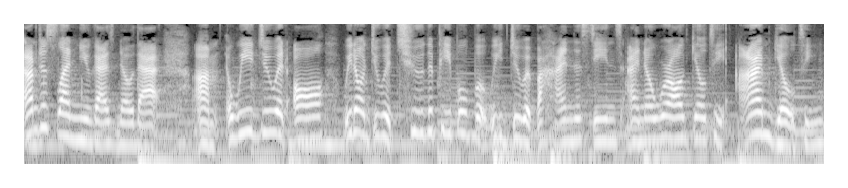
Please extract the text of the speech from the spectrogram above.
I'm just letting you guys know that. Um, we do it all. We don't do it to the people, but we do it behind the scenes. I know we're all guilty. I'm guilty.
